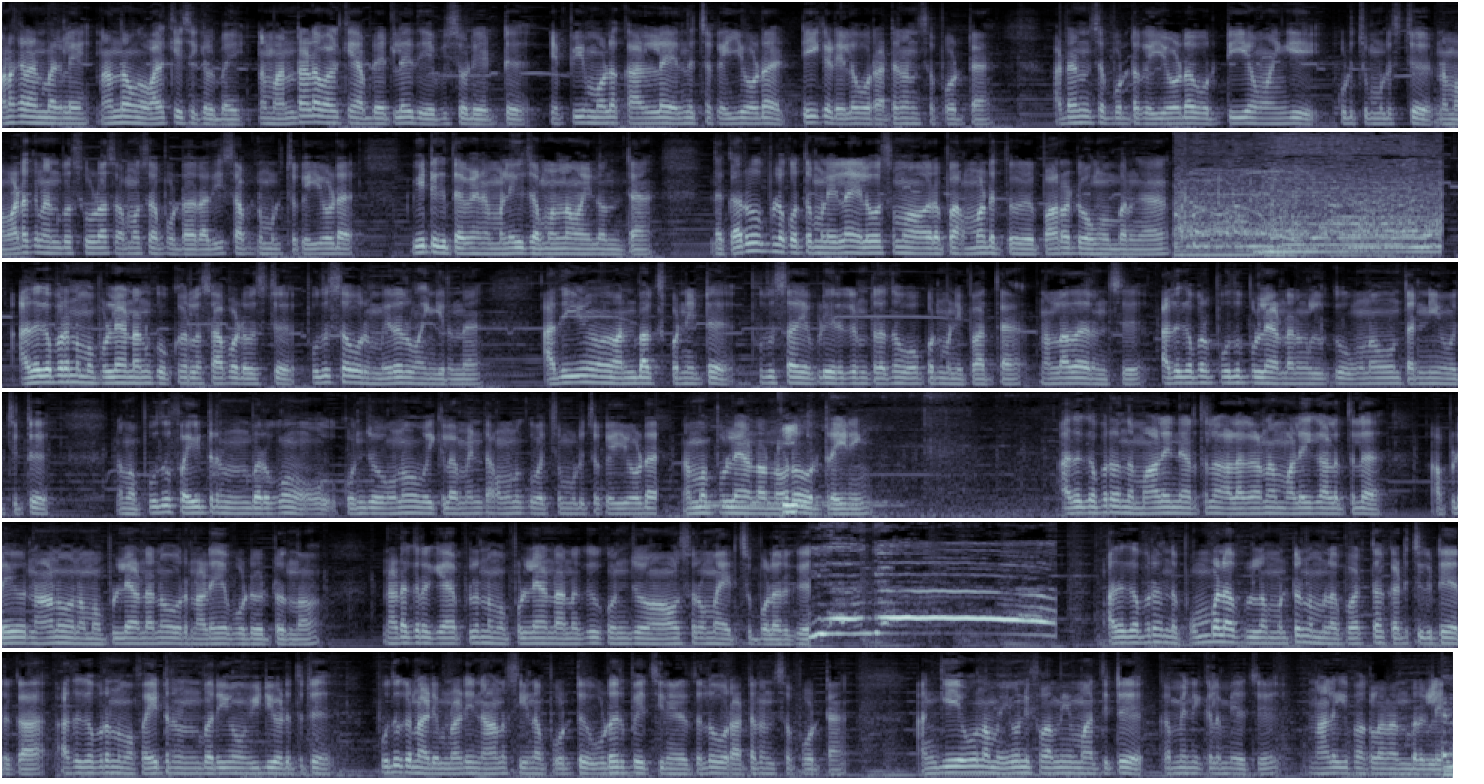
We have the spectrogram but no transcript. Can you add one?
வணக்கம் நண்பர்களே நான் தான் உங்கள் வாழ்க்கை சிக்கல் பை. நம்ம அன்றாட வாழ்க்கை அப்டேட்டில் இது எபிசோடு எட்டு. எப்பயும் போல காலையில் எழுந்திரிச்ச கையோட டீ கடையில் ஒரு அட்டண்டன்ஸை போட்டேன். அட்டண்டன்ஸை போட்ட கையோட ஒரு டீயை வாங்கி குடிச்சு முடிச்சுட்டு நம்ம வடக்கு நண்பர் சூடாக சமோசா போட்டார். அதையும் சாப்பிட்டு முடிச்ச கையோட வீட்டுக்கு தேவையான மளிகை ஜாமான்லாம் வாங்கிட்டு வந்துட்டேன். இந்த கருவேப்பிலை கொத்தமல்லிலாம் இலவசமாக வரப்ப அம்மாட்ட பாராட்டுவாங்க பாருங்கள் அதுக்கப்புறம் நம்ம பிள்ளையாண்டான் குக்கரில் சாப்பாடு வச்சுட்டு புதுசாக ஒரு மிரர் வாங்கியிருந்தேன். அதையும் அன்பாக்ஸ் பண்ணிவிட்டு புதுசாக எப்படி இருக்குன்றதை ஓப்பன் பண்ணி பார்த்தேன். நல்லா தான் இருந்துச்சு. அதுக்கப்புறம் புது பிள்ளையாண்டங்களுக்கு உணவும் தண்ணியும் வச்சுட்டு நம்ம புது ஃபைட்டர் நண்பருக்கும் கொஞ்சம் உணவு வைக்கலாமேன்ட்டு அவனுக்கு வச்சு முடிச்ச கையோட நம்ம பிள்ளையாண்டனோட ஒரு ட்ரைனிங் அதுக்கப்புறம் அந்த மாலை நேரத்தில் அழகான மழை காலத்தில் அப்படியே நானும் நம்ம பிள்ளையாண்டானும் ஒரு நடையை போட்டுக்கிட்டு இருந்தோம். நடக்கிற கேப்பில் நம்ம பிள்ளையாண்டானுக்கு கொஞ்சம் அவசரமாயிடுச்சு போல இருக்குது அதுக்கப்புறம் இந்த பொம்பளை புள்ள மட்டும் நம்மளை பார்த்தா கடிச்சிக்கிட்டே இருக்கா? அதுக்கப்புறம் நம்ம ஃபைட்டர் நண்பரையும் வீடியோ எடுத்துட்டு புது கண்ணாடி முன்னாடி நானும் சீனை போட்டு உடற்பயிற்சி நேரத்தில் ஒரு அட்டண்டன்ஸை போட்டேன். அங்கேயும் நம்ம யூனிஃபார்மையும் மாற்றிட்டு கம்பெனி கிளம்பியாச்சு. நாளைக்கு பார்க்கலாம் நண்பர்களே.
